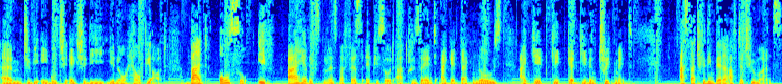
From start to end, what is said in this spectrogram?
um, to be able to actually, you know, help you out. But also, if I have experienced my first episode, I present, I get diagnosed, I get, get, get given treatment. I start feeling better after two months.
